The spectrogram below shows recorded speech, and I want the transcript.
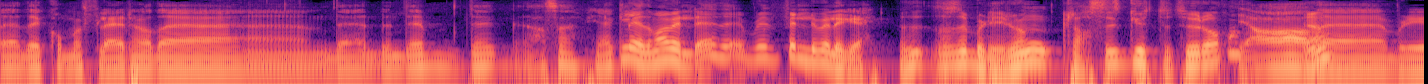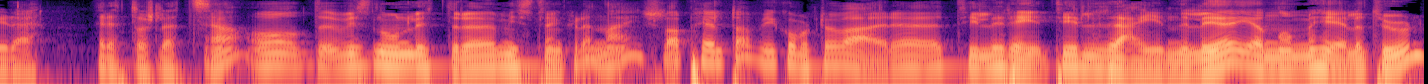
det, det kommer flere. Og det, det, det, Altså, jeg gleder meg veldig. Det blir veldig, veldig gøy. Altså, det blir jo en klassisk guttetur òg, da. Ja, det blir det. Rett og slett. Ja, og hvis noen lyttere mistenker det, nei, slapp helt av. Vi kommer til å være tilregnelige gjennom hele turen.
